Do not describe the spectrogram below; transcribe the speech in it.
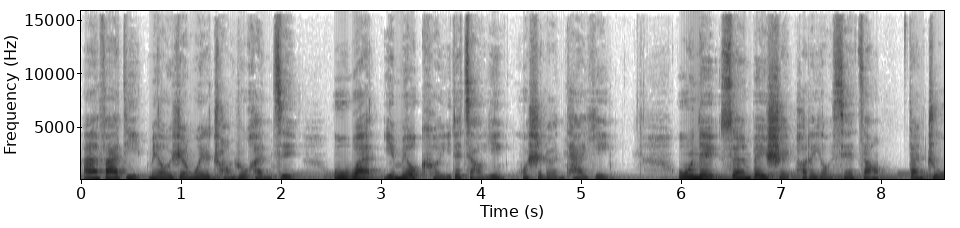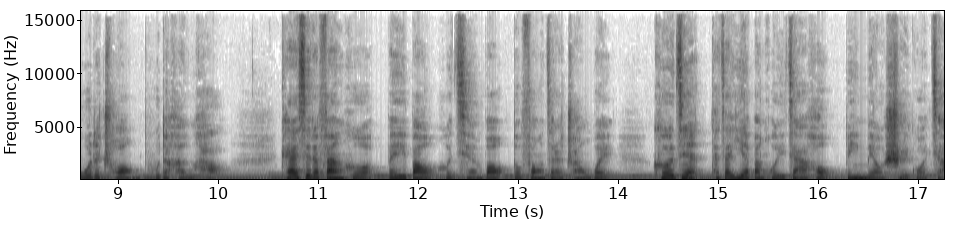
案发地没有人为的闯入痕迹，屋外也没有可疑的脚印或是轮胎印。屋内虽然被水泡得有些脏，但主卧的床铺得很好。凯西的饭盒、背包和钱包都放在了床尾，可见他在夜班回家后并没有睡过觉。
